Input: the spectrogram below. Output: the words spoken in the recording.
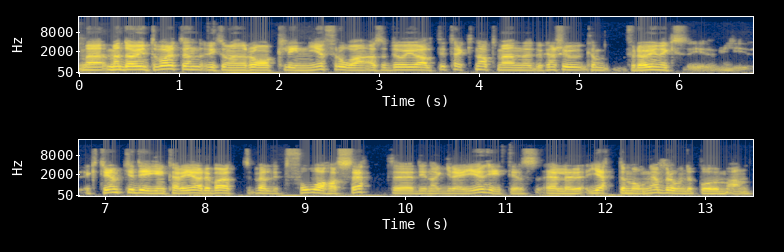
Men, men det har ju inte varit en, liksom en rak linje från, alltså du har ju alltid tecknat, men du kanske kan, för du har ju en ex, extremt gedigen karriär, det är bara att väldigt få har sett dina grejer hittills, eller jättemånga beroende på hur man,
